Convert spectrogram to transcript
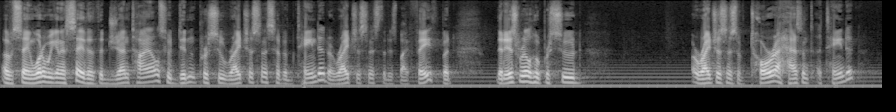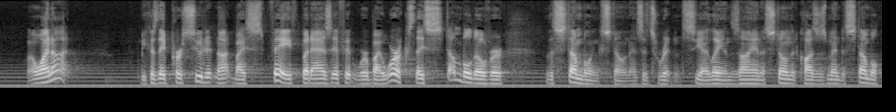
of saying, What are we going to say? That the Gentiles who didn't pursue righteousness have obtained it, a righteousness that is by faith, but that Israel who pursued a righteousness of Torah hasn't attained it? Well, why not? Because they pursued it not by faith, but as if it were by works. They stumbled over the stumbling stone, as it's written. See, I lay in Zion a stone that causes men to stumble,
